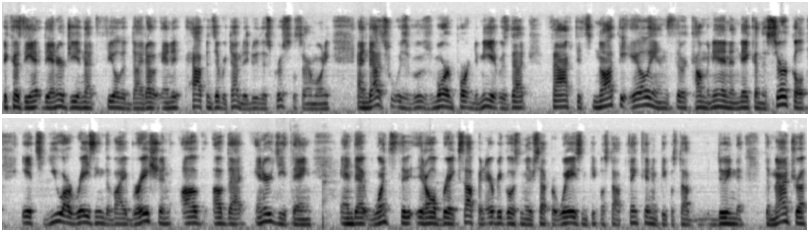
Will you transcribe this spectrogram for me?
because the the energy in that field had died out. And it happens every time they do this crystal ceremony. And that's what was, was more important to me. It was that fact. It's not the aliens that are coming in and making the circle. It's you are raising the vibration of of that energy thing. And that once the, it all breaks up and everybody goes in their separate ways and people stop thinking and people stop doing the, the mantra,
